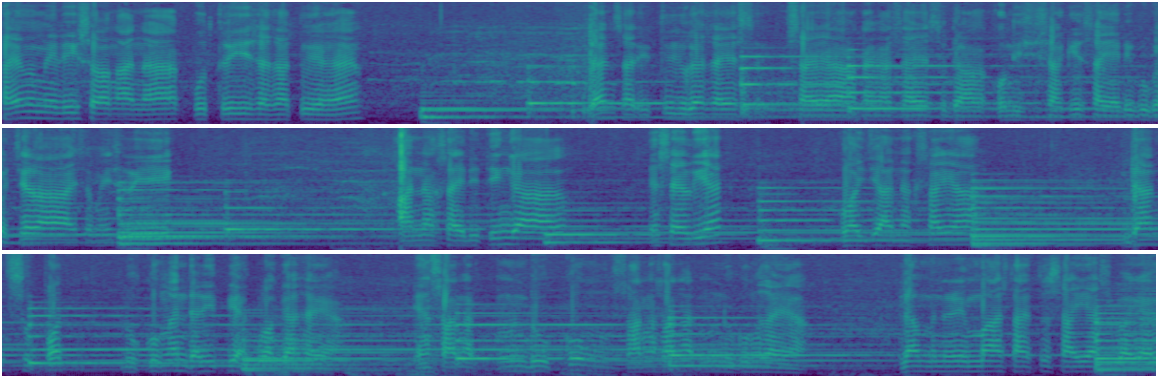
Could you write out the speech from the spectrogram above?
Saya memiliki seorang anak putri salah satu ya kan. Dan saat itu juga saya saya karena saya sudah kondisi sakit saya digugat cerai sama istri. Anak saya ditinggal. Ya saya lihat wajah anak saya dan support dukungan dari pihak keluarga saya yang sangat mendukung, sangat-sangat mendukung saya dan menerima status saya sebagai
